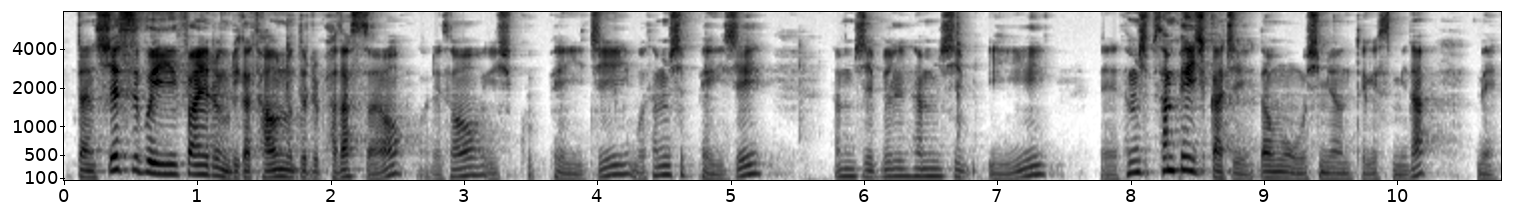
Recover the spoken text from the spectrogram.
일단 CSV 파일은 우리가 다운로드를 받았어요. 그래서 29페이지, 뭐 30페이지, 31, 32, 네, 33페이지까지 넘어오시면 되겠습니다. 네,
